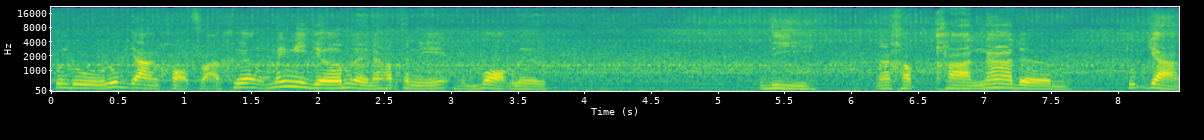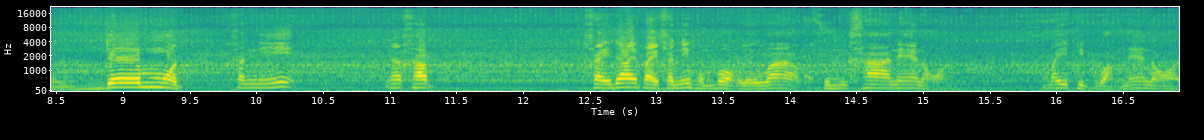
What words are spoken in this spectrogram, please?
คุณดูลูกยางขอบฝาเครื่องไม่มีเยิ้มเลยนะครับคันนี้ผมบอกเลย ดีนะครับคานหน้าเดิม ทุกอย่างเดิมหมดคันนี้นะครับ ใครได้ไปคันนี้ผมบอกเลยว่า คุ้มค่าแน่นอน ไม่ผิดหวังแน่นอน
